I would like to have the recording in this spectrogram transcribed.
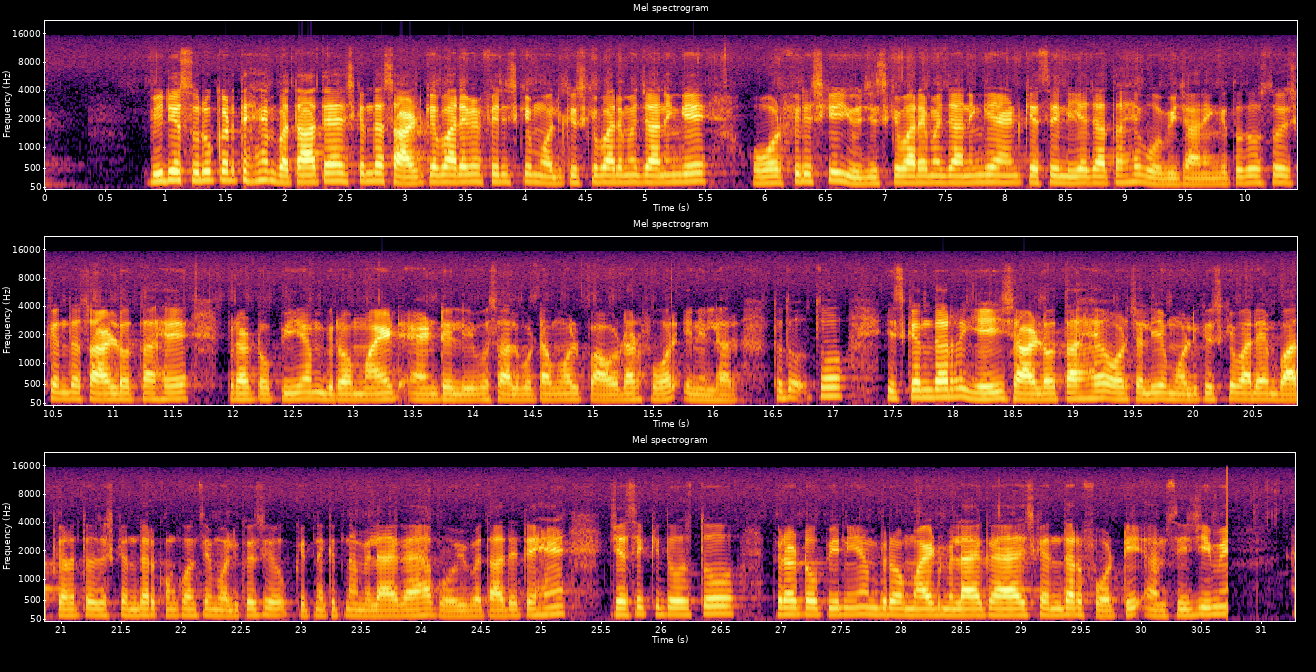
वीडियो शुरू करते हैं, बताते हैं इसके अंदर साल्ट के बारे में, फिर इसके मॉलिक्यूल्स के बारे में जानेंगे और फिर इसके यूजेस के बारे में जानेंगे एंड कैसे लिया जाता है वो भी जानेंगे। तो दोस्तों, इसके अंदर साल्ट होता है ipratropium bromide and levosalbutamol powder for inhaler तो दोस्तों, इसके अंदर यही साल्ट होता है और चलिए मॉलिक्यूल्स के बारे में बात करें तो इसके अंदर कौन कौन से मॉलिक्यूल्स कितना कितना मिलाया गया है वो भी बता देते हैं। जैसे कि दोस्तों प्राटोपिनियम ब्रोमाइड मिलाया गया है इसके अंदर फोर्टी एम में।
